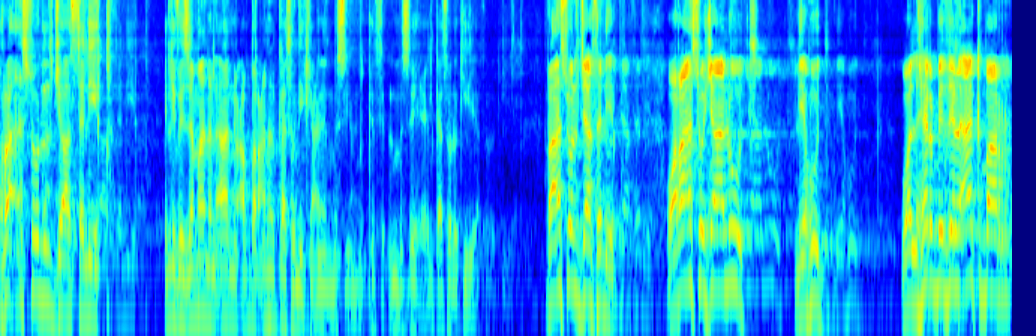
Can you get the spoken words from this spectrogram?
رأس الجاثليق اللي في زمان الآن يعبر عنها الكاثوليك يعني المسيح, الكاثوليكية. رأس الجاثليق ورأس جالوت اليهود والهربذ الأكبر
